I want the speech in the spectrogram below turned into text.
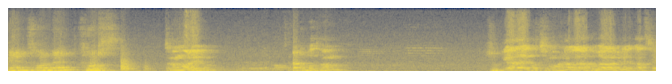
ম্যান ফর ম্যান ফোর্স। আসসালামু আদায় করছি মহান আল্লাহ কাছে।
